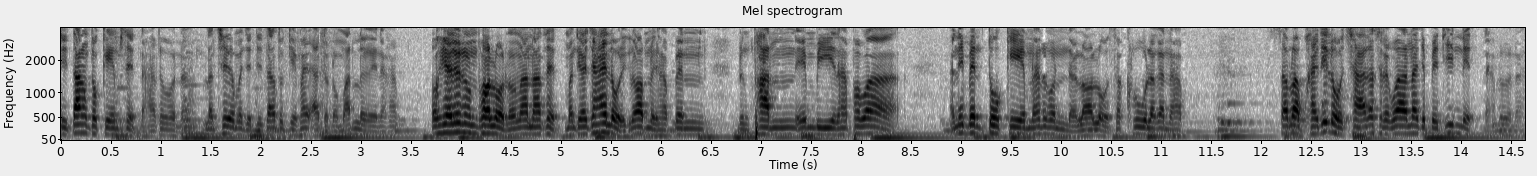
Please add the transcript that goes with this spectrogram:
ติดตั้งตัวเกมเสร็จนะครับทุกคนนะลันเชอร์มันจะติดตั้งตัวเกมให้อัตโนมัติเลยนะครับโอเคทุกคนพอโหลดตรงนั้นเสร็จมันก็จะให้โหลดอีกรอบหนึ่งครับเป็น 1000 MB นะครับเพราะว่าอันนี้เป็นตัวเกมนะทุกคนเดี๋ยวรอโหลดสักครู่แล้วกันนะครับสำหรับใครที่โหลดช้าก็แสดงว่าน่าจะเป็นที่เน็ตนะครับทุกคนนะ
